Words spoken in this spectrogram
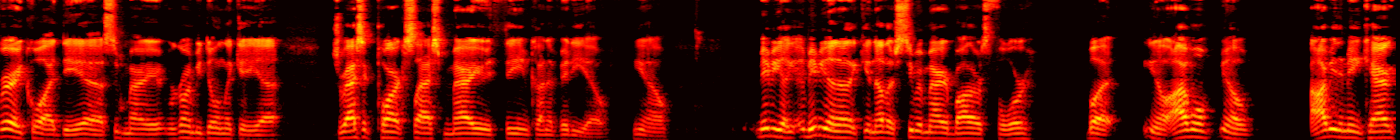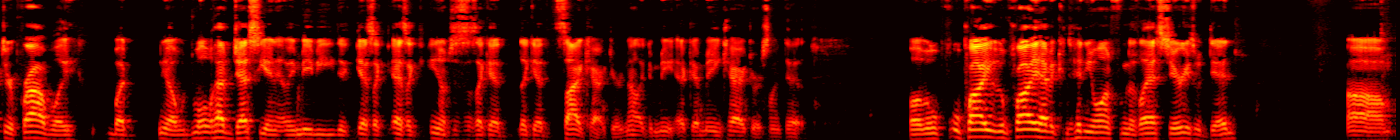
very cool idea. Uh, Super Mario. We're going to be doing like a uh, Jurassic Park slash Mario theme kind of video. You know, maybe like maybe another, like another Super Mario Brothers four, but you know I won't. You know, I'll be the main character probably, but you know we'll have Jesse in it. Like maybe as like as like you know just as like a like a side character, not like a main like a main character or something like that. But we'll, we'll probably we'll probably have it continue on from the last series we did. Um,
